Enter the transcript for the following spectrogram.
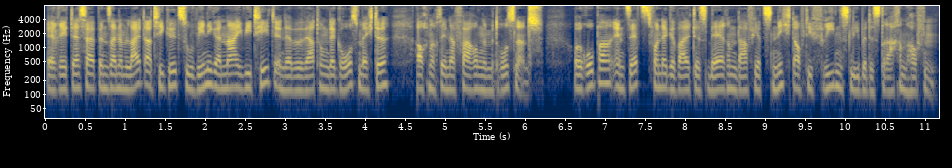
Er rät deshalb in seinem Leitartikel zu weniger Naivität in der Bewertung der Großmächte, auch nach den Erfahrungen mit Russland. Europa, entsetzt von der Gewalt des Bären, darf jetzt nicht auf die Friedensliebe des Drachen hoffen.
